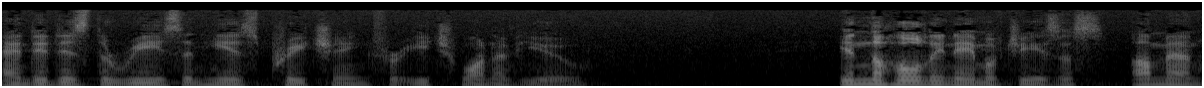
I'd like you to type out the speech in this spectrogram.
and it is the reason he is preaching for each one of you. In the holy name of Jesus, amen.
